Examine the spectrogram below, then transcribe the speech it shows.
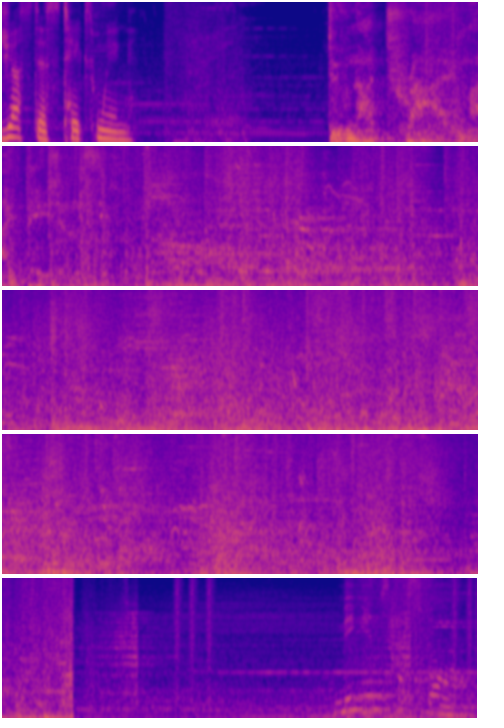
Justice takes wing. Do not try my patience. Minions have spawned.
